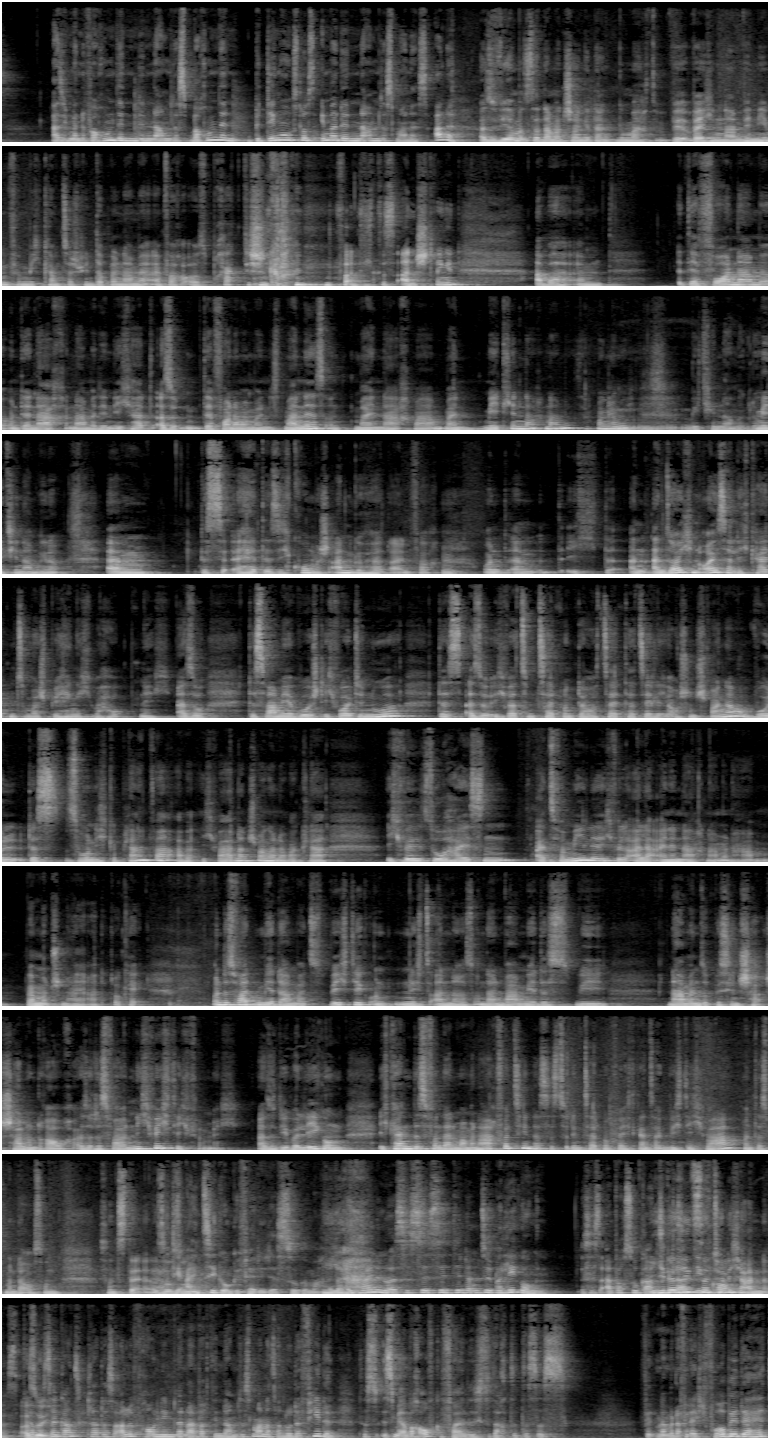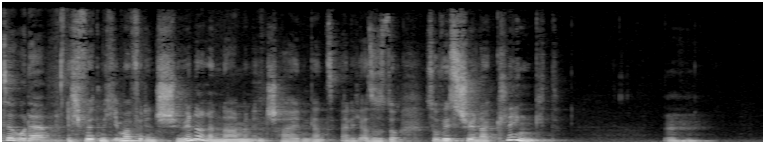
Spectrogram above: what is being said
Also ich meine, warum denn den Namen des, warum denn bedingungslos immer den Namen des Mannes? Alle. Also wir haben uns da damals schon Gedanken gemacht, we- welchen Namen wir nehmen. Für mich kam zum Beispiel ein Doppelname einfach aus praktischen Gründen, fand ich das anstrengend. Aber ähm, der Vorname und der Nachname, den ich hatte, also der Vorname meines Mannes und mein Nachname, mein Mädchennachname, sagt man glaube ich. Mädchenname, glaube ich. Mädchenname, genau. Ähm, das hätte sich komisch angehört einfach. Und ähm, ich, an, an solchen Äußerlichkeiten zum Beispiel hänge ich überhaupt nicht. Also das war mir wurscht. Ich wollte nur, dass, also ich war zum Zeitpunkt der Hochzeit tatsächlich auch schon schwanger, obwohl das so nicht geplant war, aber ich war dann schwanger und da war klar, ich will so heißen als Familie, ich will alle einen Nachnamen haben, wenn man schon heiratet, okay. Und das war mir damals wichtig und nichts anderes. Und dann war mir das wie Namen so ein bisschen Scha- Schall und Rauch. Also das war nicht wichtig für mich. Also die Überlegung, ich kann das von deiner Mama nachvollziehen, dass es zu dem Zeitpunkt vielleicht ganz wichtig war und dass man da auch so ein, so ein, Sta- also die so ein einzige ungefähr, die das so gemacht hat. Aber ich meine nur, es, ist, es sind so Überlegungen. Es ist einfach so ganz Jeder klar. sieht's die natürlich Frau, anders. Also es ist ja ganz klar, dass alle Frauen nehmen dann einfach den Namen des Mannes an oder viele. Das ist mir einfach aufgefallen, dass ich so dachte, das ist, wenn man da vielleicht Vorbilder hätte oder Ich würde mich immer für den schöneren Namen entscheiden, ganz ehrlich. Also so, so wie es schöner klingt.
